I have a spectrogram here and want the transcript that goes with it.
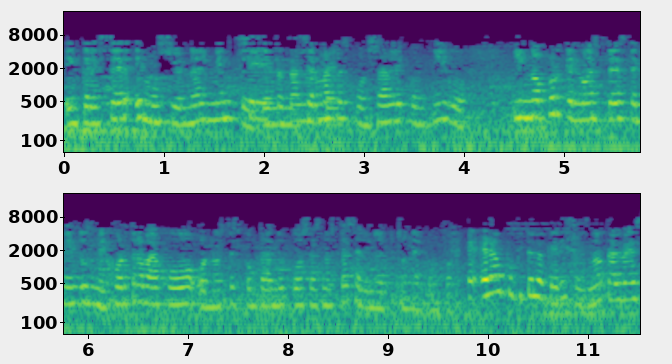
en crecer emocionalmente, en totalmente. ser más responsable contigo. Y no porque no estés teniendo un mejor trabajo o no estés comprando cosas, no estás saliendo de tu zona de confort. E- Era un poquito lo que dices, ¿no? Tal vez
